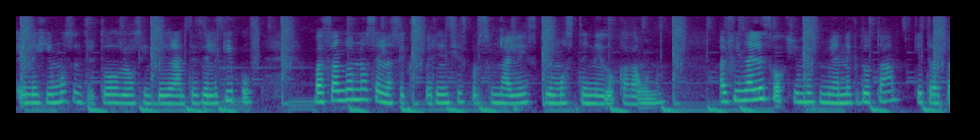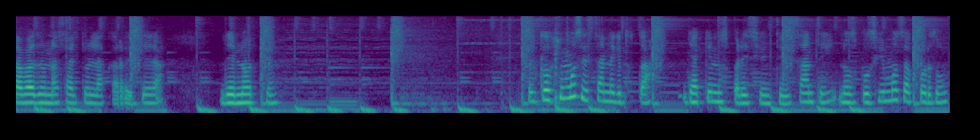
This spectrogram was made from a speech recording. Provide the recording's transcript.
elegimos entre todos los integrantes del equipo, basándonos en las experiencias personales que hemos tenido cada uno. Al final escogimos mi anécdota que trataba de un asalto en la carretera de noche. Escogimos esta anécdota ya que nos pareció interesante, nos pusimos de acuerdo,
